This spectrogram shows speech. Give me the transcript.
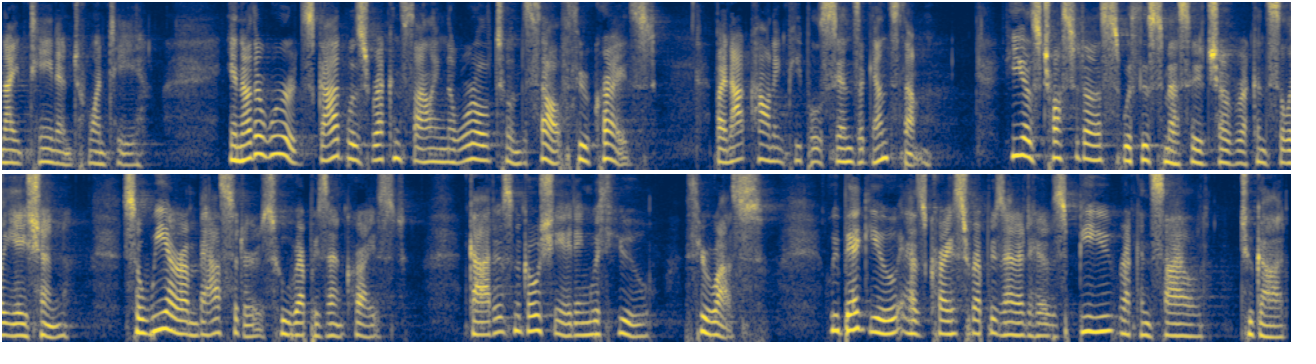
19 and 20. In other words, God was reconciling the world to himself through Christ by not counting people's sins against them. He has trusted us with this message of reconciliation, so we are ambassadors who represent Christ. God is negotiating with you through us. We beg you, as Christ's representatives, be reconciled to God.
